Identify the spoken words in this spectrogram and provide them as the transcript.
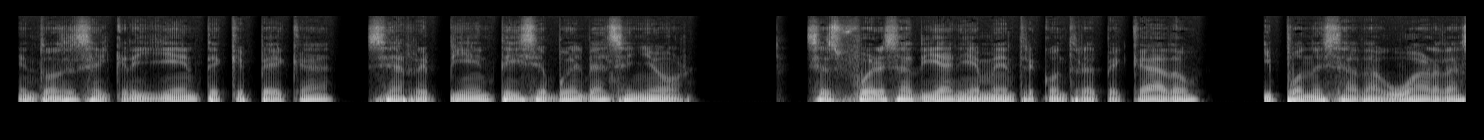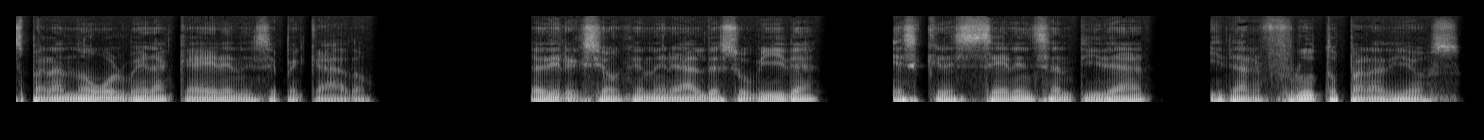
Entonces el creyente que peca se arrepiente y se vuelve al Señor. Se esfuerza diariamente contra el pecado y pone salvaguardas para no volver a caer en ese pecado. La dirección general de su vida es crecer en santidad y dar fruto para Dios.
